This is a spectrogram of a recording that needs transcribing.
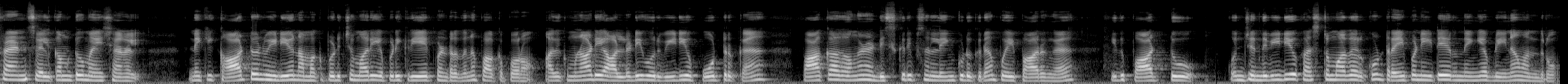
friends welcome to my channel இன்றைக்கி கார்ட்டூன் வீடியோ நமக்கு பிடிச்ச மாதிரி எப்படி க்ரியேட் பண்ணுறதுன்னு பார்க்க போகிறோம் அதுக்கு முன்னாடி ஆல்ரெடி ஒரு வீடியோ போட்டிருக்கேன். பார்க்காதவங்க நான் டிஸ்கிரிப்ஷன் லிங்க் கொடுக்குறேன். போய் பாருங்கள் இது பார்ட் டூ கொஞ்சம் இந்த வீடியோ கஷ்டமாக தான் இருக்கும். ட்ரை பண்ணிக்கிட்டே இருந்தீங்க அப்படின்னா வந்துடும்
